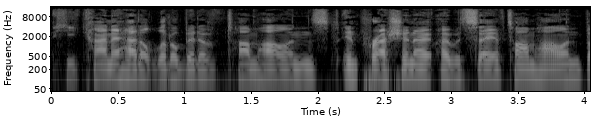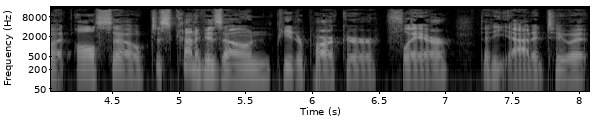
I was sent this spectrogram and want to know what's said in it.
he kind of had a little bit of Tom Holland's impression, I, I would say, of Tom Holland, but also just kind of his own Peter Parker flair that he added to it,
